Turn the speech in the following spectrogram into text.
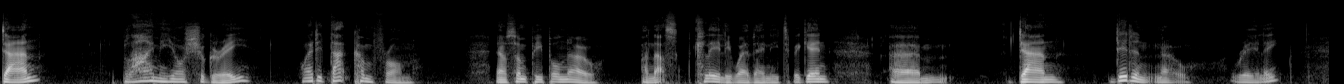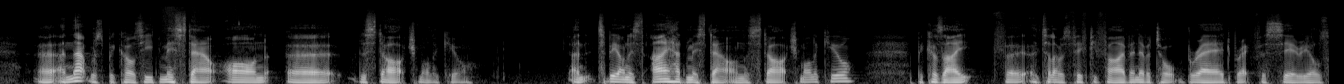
Dan, blimey, you're sugary. Where did that come from? Now, some people know, and that's clearly where they need to begin. Um, Dan didn't know, really. Uh, and that was because he'd missed out on uh, the starch molecule. And to be honest, I had missed out on the starch molecule because I, for, until I was 55, I never taught bread, breakfast cereals.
